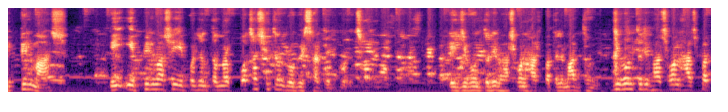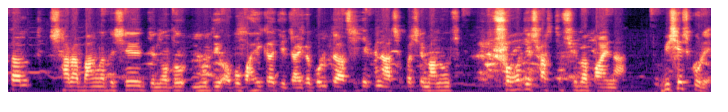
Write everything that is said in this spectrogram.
এপ্রিল মাস এই এপ্রিল মাসে এ পর্যন্ত আমরা পঁচাশি জন রোগীর সার্ভে করেছি। এই জীবনতরী ভাসমান হাসপাতালের মাধ্যমে। জীবনতরী ভাসমান হাসপাতাল সারা বাংলাদেশে যে নদ- নদী অববাহিকা যে জায়গাগুলোতে আছে, যেখানে আশেপাশের মানুষ সহজে স্বাস্থ্য সেবা পায় না, বিশেষ করে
